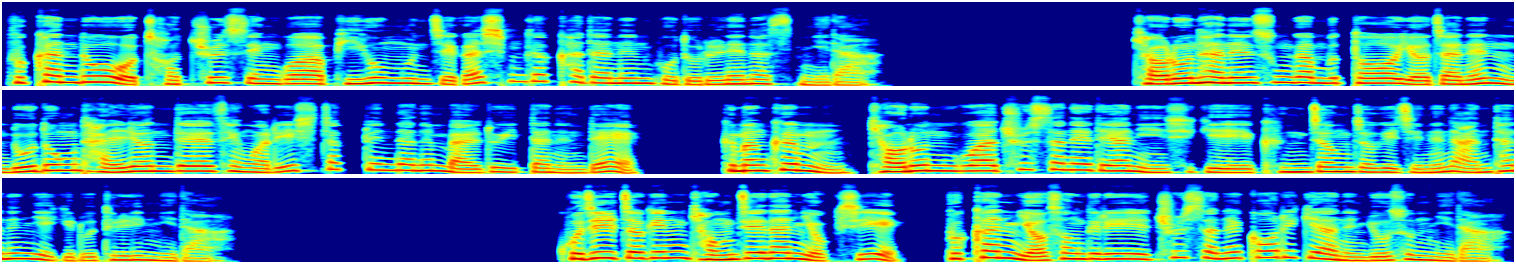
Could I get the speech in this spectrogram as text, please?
북한도 저출생과 비혼 문제가 심각하다는 보도를 내놨습니다. 결혼하는 순간부터 여자는 노동 단련대 생활이 시작된다는 말도 있다는데 그만큼 결혼과 출산에 대한 인식이 긍정적이지는 않다는 얘기로 들립니다. 고질적인 경제난 역시 북한 여성들이 출산을 꺼리게 하는 요소입니다.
